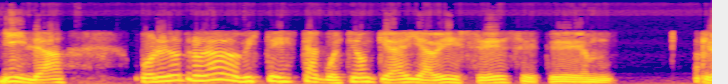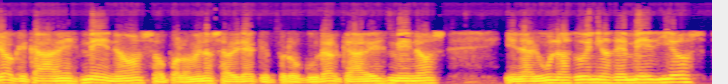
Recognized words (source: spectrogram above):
Vila. Por el otro lado, viste esta cuestión que hay a veces, este, creo que cada vez menos, o por lo menos habría que procurar cada vez menos, en algunos dueños de medios,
